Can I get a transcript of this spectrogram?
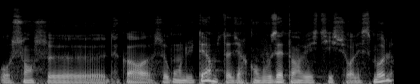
au sens euh, d'accord second du terme, c'est-à-dire quand vous êtes investi sur les small,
